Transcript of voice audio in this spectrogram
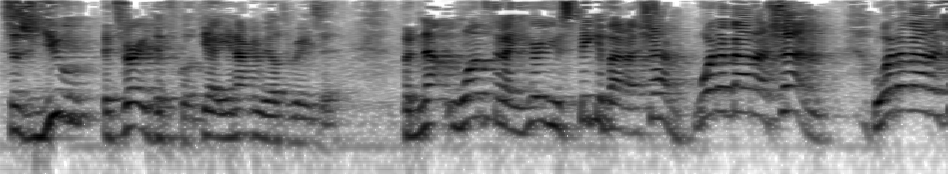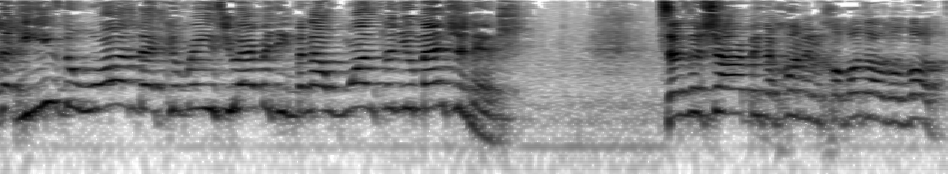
He says, you, it's very difficult. Yeah, you're not going to be able to raise it. But not once did I hear you speak about Hashem. What about Hashem? What about Hashem? He's the one that can raise you everything, but not once did you mention him. Says the Sha'ar Bitachon in Chavot al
